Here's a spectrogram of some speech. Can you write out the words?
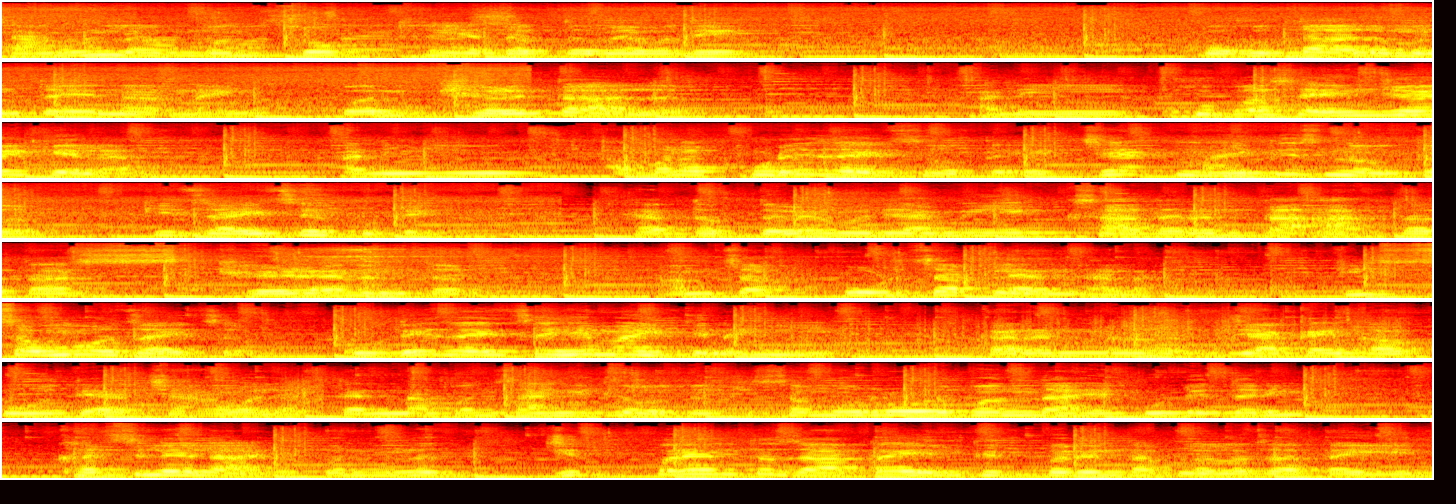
चांगलं मनसोक्त या धबधब्यामध्ये पोहता आलं म्हणता येणार नाही पण खेळता आलं. आणि खूप असं एन्जॉय केला. आणि आम्हाला पुढे जायचं होतं. एक्झॅक्ट माहितीच नव्हतं की जायचं कुठे. ह्या धबधब्यामध्ये आम्ही एक साधारणतः अर्धा तास खेळल्यानंतर आमचा पुढचा प्लॅन झाला की समोर जायचं. कुठे जायचं हे माहिती नाही आहे कारण ज्या काही काकू होत्या चहावाल्या त्यांना पण सांगितलं होतं की समोर रोड बंद आहे कुठेतरी खचलेला आहे. पण मला जिथपर्यंत जाता येईल तिथपर्यंत आपल्याला जाता येईल.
